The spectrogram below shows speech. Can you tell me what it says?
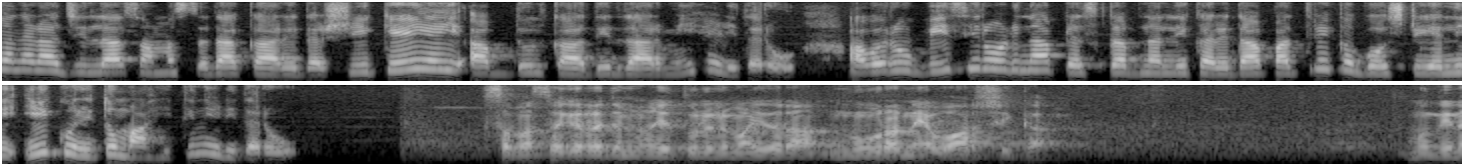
ಕನ್ನಡ ಜಿಲ್ಲಾ ಸಮಸ್ತದ ಕಾರ್ಯದರ್ಶಿ ಕೆಐ ಅಬ್ದುಲ್ ಖಾದಿರ್ ಧಾರ್ಮಿ ಹೇಳಿದರು. ಅವರು ಬಿಸಿ ರೋಡಿನ ಪ್ರೆಸ್ ಕ್ಲಬ್ನಲ್ಲಿ ಕರೆದ ಪತ್ರಿಕಾಗೋಷ್ಠಿಯಲ್ಲಿ ಈ ಕುರಿತು ಮಾಹಿತಿ ನೀಡಿದರು. ನೂರನೇ ವಾರ್ಷಿಕ. ಮುಂದಿನ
